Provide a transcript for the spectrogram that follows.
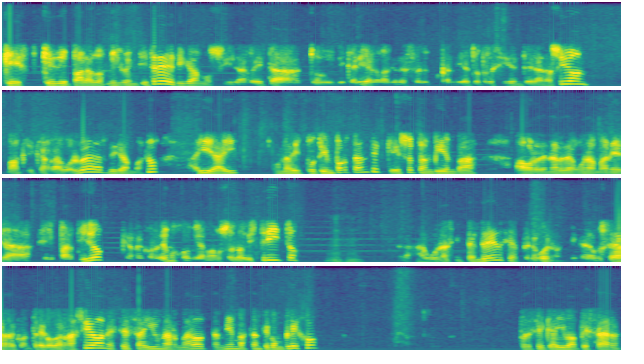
qué, qué depara 2023, digamos, si la reta todo indicaría que va a querer ser el candidato a presidente de la nación, Macri querrá volver, digamos, ¿no? Ahí hay una disputa importante que eso también va a ordenar de alguna manera el partido, que recordemos gobierna un solo distrito, Algunas intendencias, pero bueno, tiene la UCR con tres gobernaciones, es ahí un armado también bastante complejo. Parece que ahí va a pesar,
